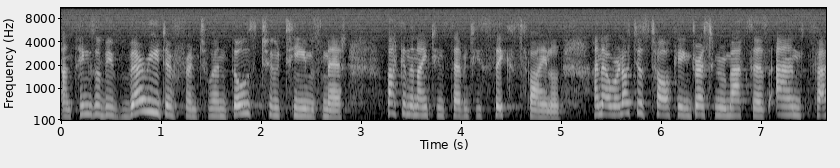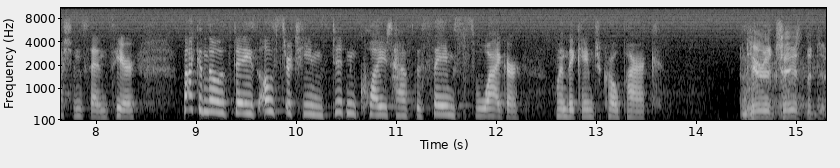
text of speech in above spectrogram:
And things will be very different to when those two teams met back in the 1976 final. And now we're not just talking dressing room access and fashion sense here. Back in those days, Ulster teams didn't quite have the same swagger when they came to Croke Park. And here it is, the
